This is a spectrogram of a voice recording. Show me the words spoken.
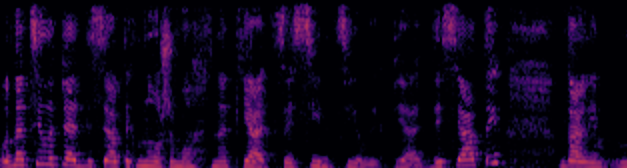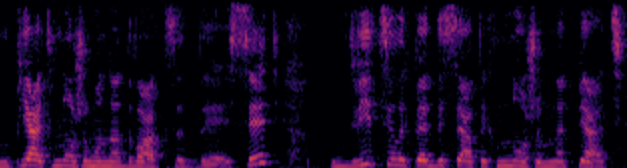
1,5 множимо на 5 це 7,5. Далі 5 множимо на 2 це 10. 2,5 множимо на 5.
